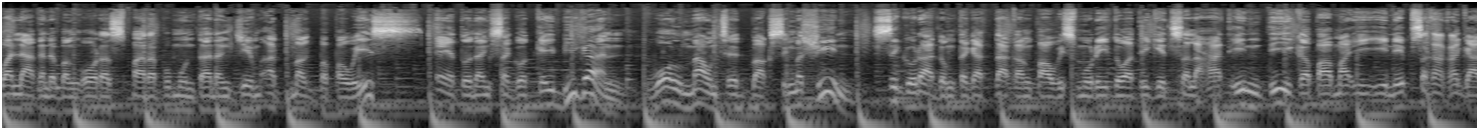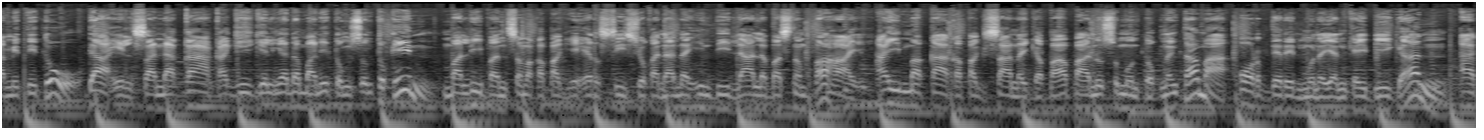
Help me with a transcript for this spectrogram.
Wala ka na bang oras para pumunta ng gym at magpapawis? Eto ng sagot kay Bigan, wall-mounted boxing machine. Siguradong tagat-tak ang pawis mo rito at higit sa lahat hindi ka pa maiinip sa kakagamit nito dahil sa nakakagigil nga naman itong suntukin. Maliban sa makapag-ehersisyo ka na na hindi lalabas ng bahay, ay makakapagsanay ka pa paano sumuntok ng tama. Orderin mo na yan kaibigan at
